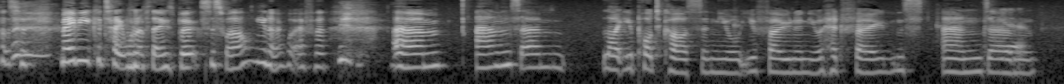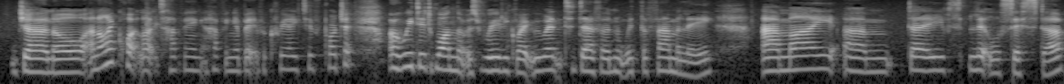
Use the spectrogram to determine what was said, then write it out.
maybe you could take one of those books as well you know whatever um, and um, like your podcasts and your your phone and your headphones and um, Yeah. journal and I quite liked having having a bit of a creative project. Oh, we did one that was really great. We went to Devon with the family, and my um, Dave's little sister,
